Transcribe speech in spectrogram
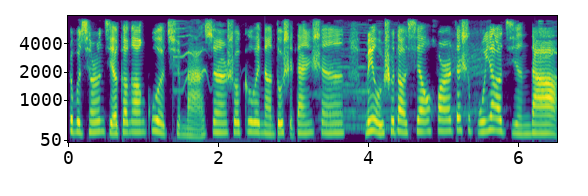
这不情人节刚刚过去嘛，虽然说各位呢都是单身，没有收到鲜花，但是不要紧的。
